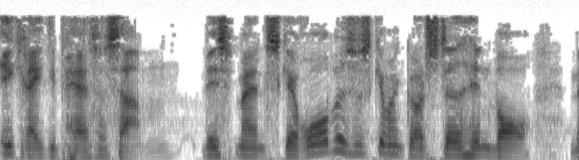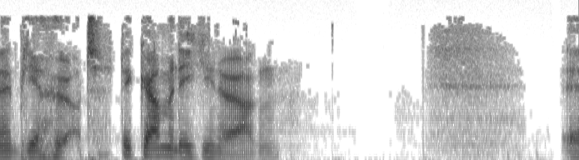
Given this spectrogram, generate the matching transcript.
ikke rigtig passer sammen. Hvis man skal råbe, så skal man gå et sted hen, hvor man bliver hørt. Det gør man ikke i en ørken. Øh,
